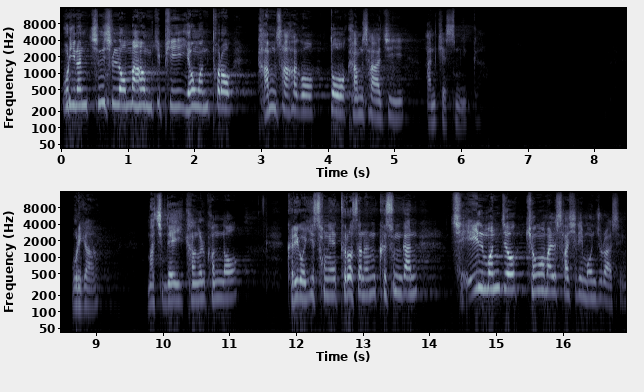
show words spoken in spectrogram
우리는 진실로 마음 깊이 영원토록 감사하고 또 감사하지 않겠습니까? 우리가 마침내 이 강을 건너 그리고 이 성에 들어서는 그 순간 제일 먼저 경험할 사실이 뭔 줄 아세요?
